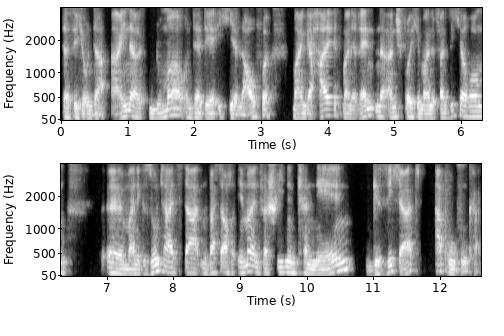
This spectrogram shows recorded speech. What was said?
dass ich unter einer Nummer, unter der ich hier laufe, mein Gehalt, meine Rentenansprüche, meine Versicherung, äh, meine Gesundheitsdaten, was auch immer in verschiedenen Kanälen gesichert abrufen kann.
